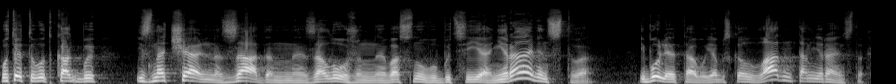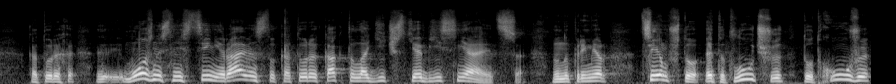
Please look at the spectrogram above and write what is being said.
вот это вот как бы изначально заданное, заложенное в основу бытия неравенство, и более того, я бы сказал, ладно, там неравенство, которое, э, можно снести неравенство, которое как-то логически объясняется. Ну, например, тем, что этот лучше, тот хуже,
